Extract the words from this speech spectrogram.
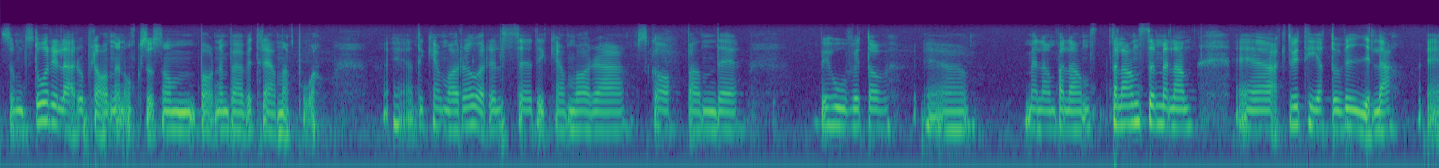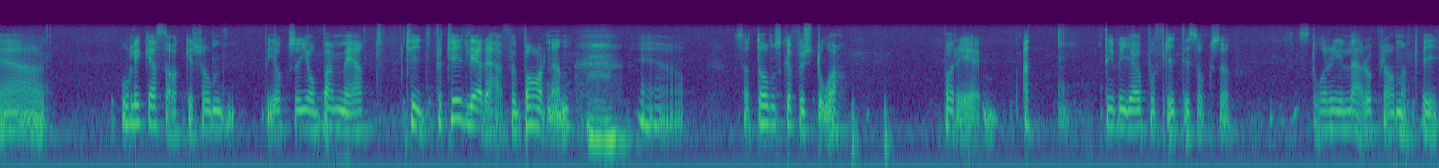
som står i läroplanen också som barnen behöver träna på. Eh, det kan vara rörelse, det kan vara skapande, behovet av eh, mellan balans, balansen mellan eh, aktivitet och vila. Eh, olika saker som vi också jobbar med att förtydliga det här för barnen. Mm. Eh, så att de ska förstå vad det är, att det vi gör på fritids också står i läroplan att vi,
